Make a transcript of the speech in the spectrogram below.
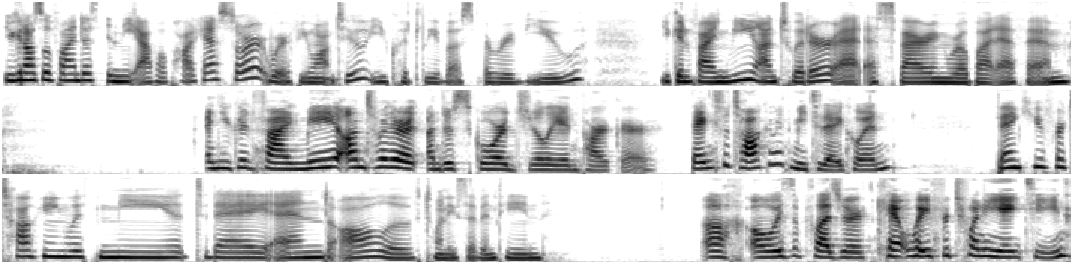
You can also find us in the Apple Podcast Store, where if you want to, you could leave us a review. You can find me on Twitter at Aspiring Robot FM. And you can find me on Twitter at underscore Jillian Parker. Thanks for talking with me today, Quinn. Thank you for talking with me today and all of 2017. Ugh, always a pleasure. Can't wait for 2018.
